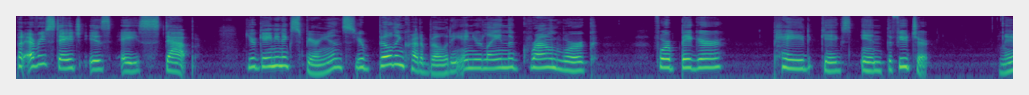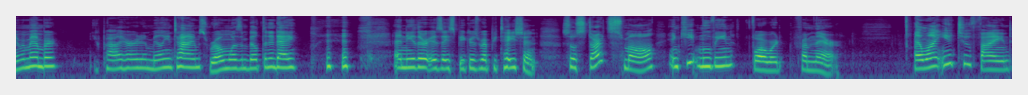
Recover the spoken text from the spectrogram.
but every stage is a step. You're gaining experience, you're building credibility, and you're laying the groundwork for bigger paid gigs in the future. And remember, you probably heard it a million times Rome wasn't built in a day. and neither is a speaker's reputation. So start small and keep moving forward from there. I want you to find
